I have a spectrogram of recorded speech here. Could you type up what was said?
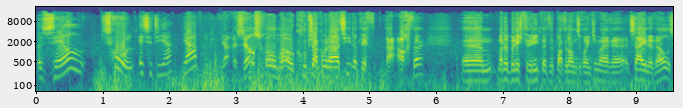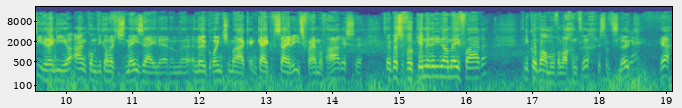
zeilschool is het hier, Jaap? Ja, een zeilschool, maar ook groepsaccommodatie. Dat ligt daarachter. Ehm maar dat belichten we niet met het plattelandsrondje, maar eh, het zeilen wel. Dus iedereen die hier aankomt, die kan eventjes meezeilen en een, eh, een leuk rondje maken. En kijken of het zeilen iets voor hem of haar is. Eh, er zijn best wel veel kinderen die nou meevaren. En die komen allemaal wel lachend terug, dus dat is leuk. Ja? Ja,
